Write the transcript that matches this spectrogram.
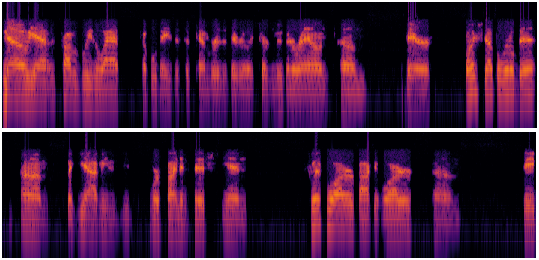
No, yeah, it was probably the last couple of days of September that they really started moving around. Um, they're bunched up a little bit, um, but yeah, I mean, we're finding fish in swift water, pocket water, um, big,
